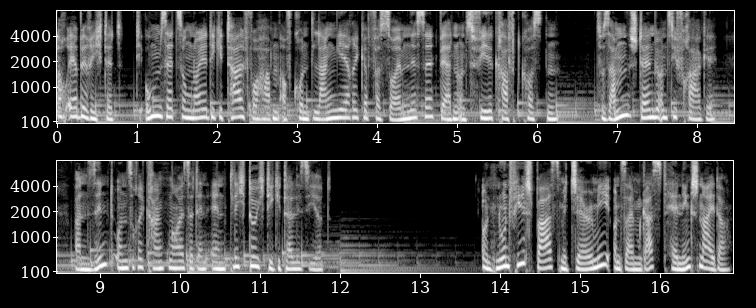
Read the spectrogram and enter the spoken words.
Auch er berichtet, die Umsetzung neuer Digitalvorhaben aufgrund langjähriger Versäumnisse werden uns viel Kraft kosten. Zusammen stellen wir uns die Frage, wann sind unsere Krankenhäuser denn endlich durchdigitalisiert? Und nun viel Spaß mit Jeremy und seinem Gast Henning Schneider.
